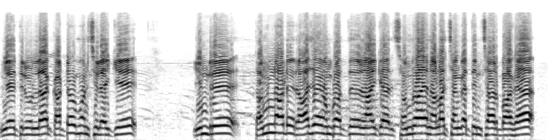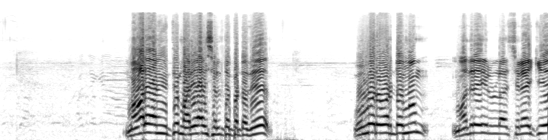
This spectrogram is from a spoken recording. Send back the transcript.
நிலையத்தில் உள்ள கட்டபொம்மன் சிலைக்கு இன்று தமிழ்நாடு ராஜகம்பலத்து நாயக்கர் சமுதாய நல சங்கத்தின் சார்பாக மாலை அணிவித்து மரியாதை செலுத்தப்பட்டது. ஒவ்வொரு வருடமும் மதுரையில் உள்ள சிலைக்கு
